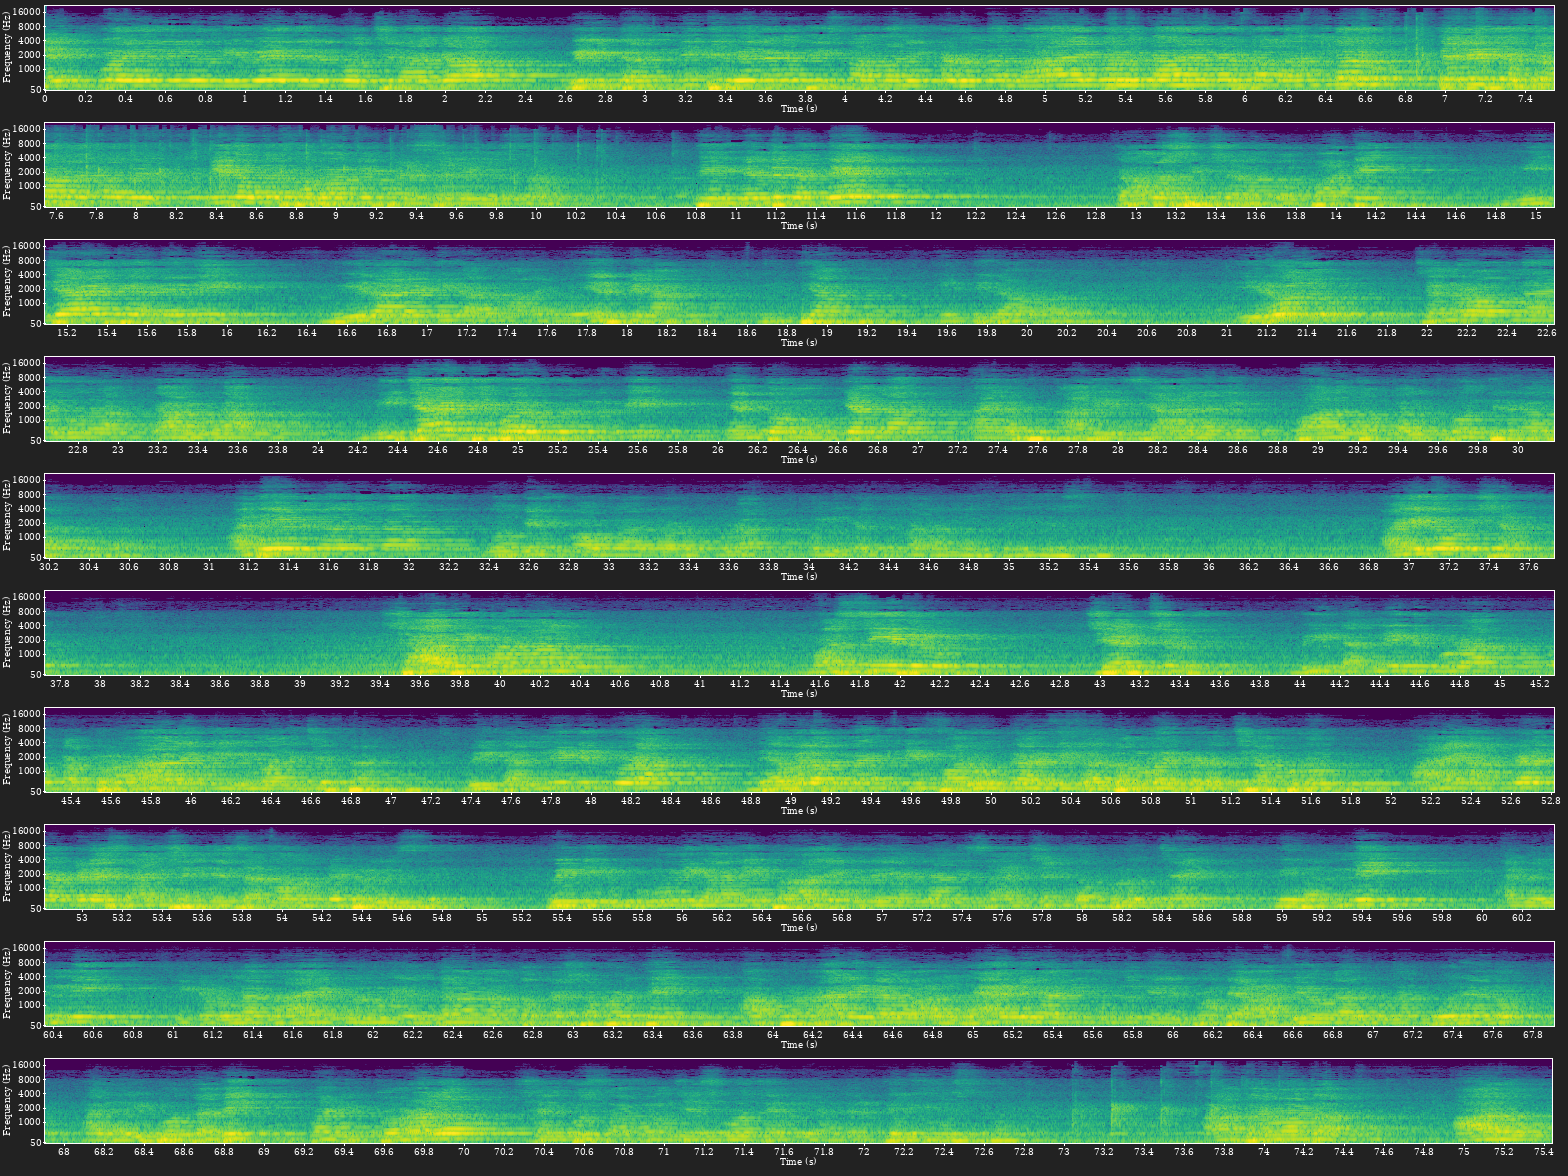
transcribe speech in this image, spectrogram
ఎంక్వైరీలు నివేదికకు వచ్చినాక వీటన్నిటి వెనక తీస్తామని ఇక్కడ ఉన్న నాయకులు కార్యకర్తలు అందరూ తెలియజేస్తున్నారు. ఇది ఒక సభకి తెలియజేస్తున్నాం దీనికి ఎందుకంటే క్రమశిక్షణతో పాటి నిజాయితీ అనేది వీరారెడ్డి గారు మనకు నేర్పిన విద్య ఎన్టీ రామారావు ఈరోజు చంద్రబాబు నాయుడు కూడా గారు కూడా నిజాయితీ పరుగులకి ఎంతో ముఖ్యంగా ఆయన పునాది వేసి ఆయనని వాళ్ళతో కలుపుకొని తిరగాలనుకుంటారు. అదే విధంగా లోకేష్ బాబు గారు గారు కూడా ముందుకెళ్తున్నారని నాకు తెలియజేస్తుంది. ఐదో విషయం. షాదీఖానాలు మసీదులు చర్చులు వీటన్నిటి కూడా ఒక ప్రణాళిక ఇవ్వమని చెప్పాను. వీటన్నిటికి కూడా డెవలప్మెంట్కి ఫరూక్ గారికి గతంలో ఇక్కడ వచ్చినప్పుడు ఆయన అక్కడికక్కడే శాంక్షన్ చేశారు మనం లెటర్లు ఇస్తే. వీటికి భూమి కానీ ప్రాజెక్టు వ్యయం కానీ శాంక్షన్ డబ్బులు వచ్చాయి. మీరన్నీ అవన్నీ ఇక్కడ ఉన్న నాయకులు యంత్రాంగంతో కష్టపడితే ఆ ప్రణాళికలో ఆ ల్యాండ్ కానీ ముందుకు వెళ్ళిపోతే ఆర్డీఓ గారు కూడా కోరాను. అది అయిపోతుంది. వాటి త్వరలో శంకుస్థాపన చేసుకోవచ్చని మీ అందరికి తెలియజేస్తున్నాను. ఆ తర్వాత ఆరో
